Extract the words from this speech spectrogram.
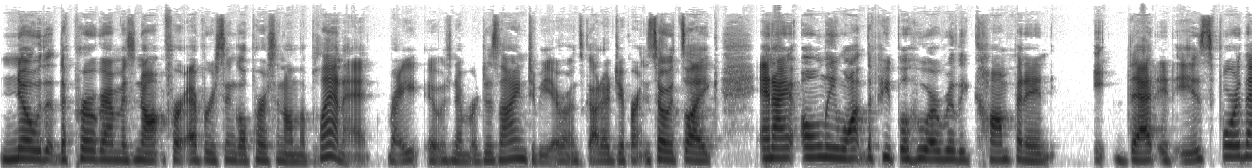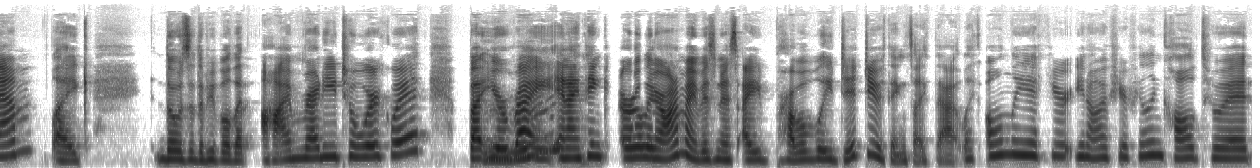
know that the program is not for every single person on the planet, right? It was never designed to be. Everyone's got a different. So it's like and I only want the people who are really confident that it is for them. Like those are the people that I'm ready to work with. But you're mm-hmm. right. And I think earlier on in my business, I probably did do things like that. Like only if you're, you know, if you're feeling called to it.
